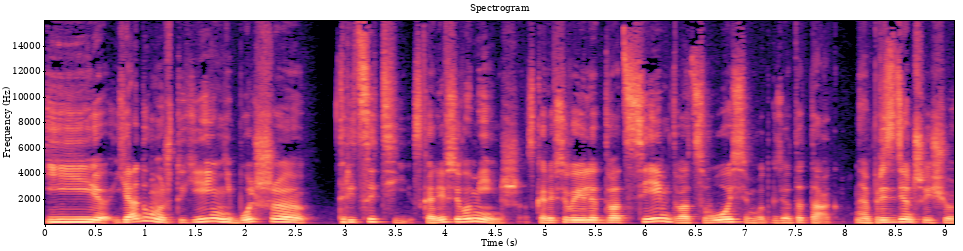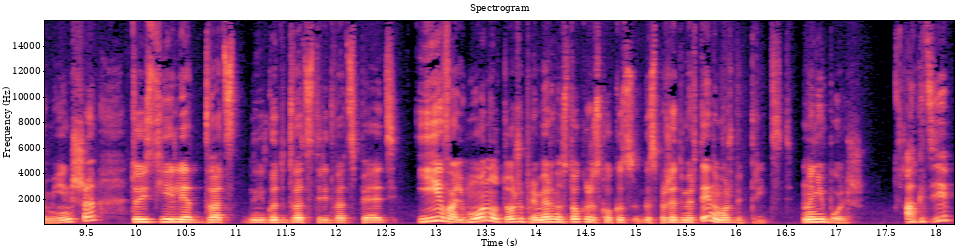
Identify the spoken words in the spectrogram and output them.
И я думаю, что ей не больше 30, скорее всего, меньше. Скорее всего, ей лет 27, 28, вот где-то так. Э, президентша еще меньше, то есть ей лет 20, года 23-25. И Вальмону тоже примерно столько же, сколько госпожа Демертейна, может быть, 30, но не больше. А где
